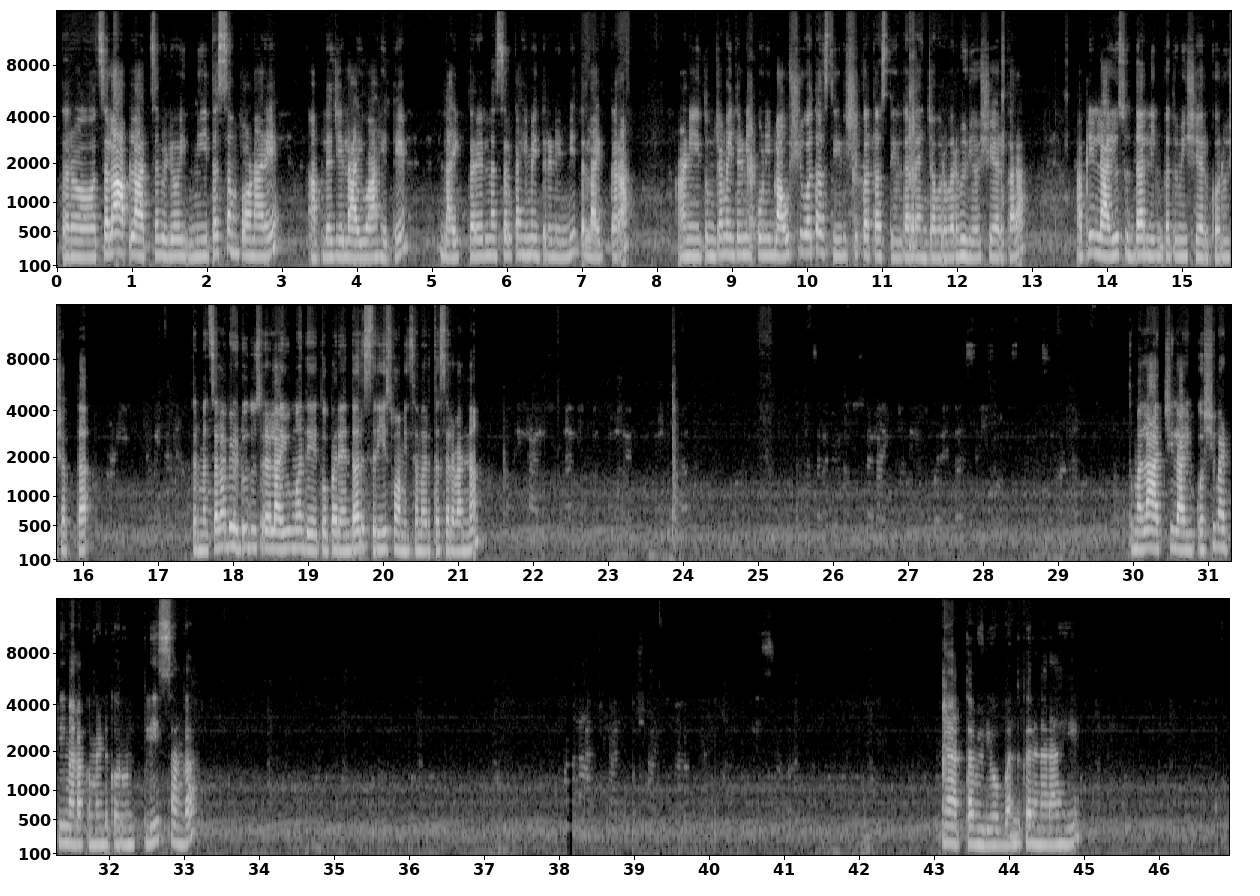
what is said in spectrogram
तर चला आपला आजचा व्हिडिओ मी इथंच संपवणार आहे. आपले जे लाईव्ह आहे ते. लाईक करेल नसेल काही मैत्रिणींनी तर लाईक करा. आणि तुमच्या मैत्रिणी कोणी ब्लाऊज शिवत असतील शिकत असतील तर त्यांच्याबरोबर व्हिडिओ शेअर करा. आपली लाईव्ह सुद्धा लिंक तुम्ही शेअर करू शकता. तर मग चला भेटू दुसऱ्या लाईव्हमध्ये. तोपर्यंत श्री स्वामी समर्थ सर्वांना. तुम्हाला आजची लाईव्ह कशी वाटली? मला कमेंट करून प्लीज सांगा. मी आता व्हिडिओ बंद करणार आहे.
